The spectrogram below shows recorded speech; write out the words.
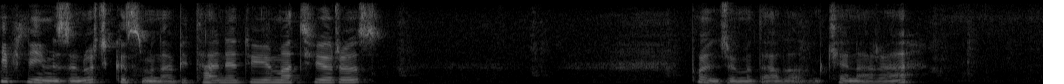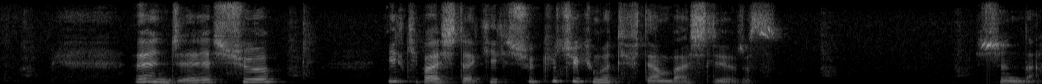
İpliğimizin uç kısmına bir tane düğüm atıyoruz. Boncuğumu da alalım kenara. Önce şu ilk baştaki şu küçük motiften başlıyoruz. Şundan.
